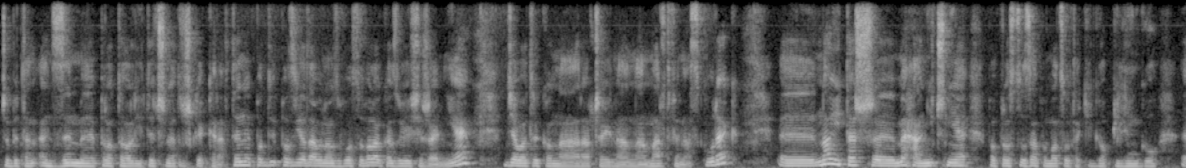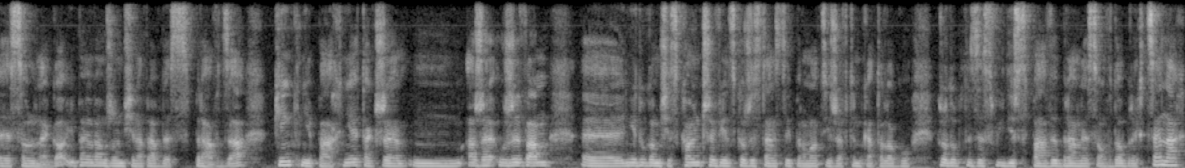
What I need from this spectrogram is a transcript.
czy by ten enzymy proteolityczne troszkę keratyny pozjadały nam z włosów, ale okazuje się, że nie. Działa tylko na raczej na, na martwy naskórek. Yy, No i też yy, mechanicznie po prostu za pomocą takiego peelingu yy, solnego. I powiem Wam, że on mi się naprawdę sprawdza, pięknie pachnie, także mm, a że używam, niedługo mi się skończy, więc korzystałem z tej promocji, że w tym katalogu produkty ze Swedish Spa wybrane są w dobrych cenach,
